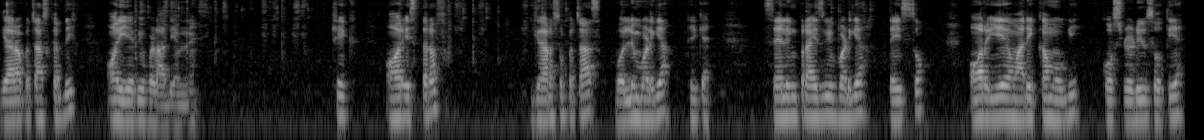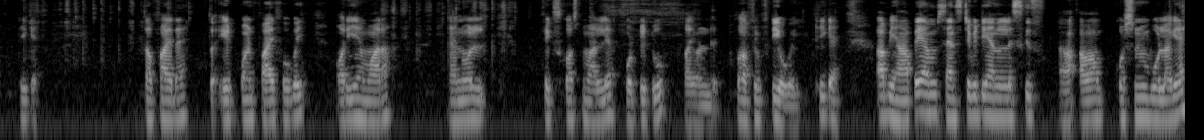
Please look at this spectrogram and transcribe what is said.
ग्यारह पचास कर दी, और ये भी बढ़ा दी हमने, ठीक? और इस तरफ़ ग्यारह सौ पचास वॉल्यूम बढ़ गया, ठीक है? सेलिंग प्राइस भी बढ़ गया, तेईस सौ, और ये हमारी कम होगी कॉस्ट रिड्यूस होती है, ठीक है? तब फ़ायदा है तो एट पॉइंट फाइव हो गई, और ये हमारा एनुअल फिक्स कॉस्ट मान लिया forty two five hundred fifty हो गई, ठीक है? अब यहाँ पे हम सेंसिटिविटी एनालिसिस अब क्वेश्चन में बोला गया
